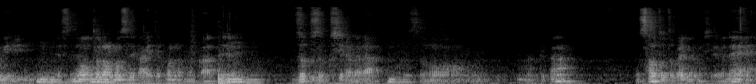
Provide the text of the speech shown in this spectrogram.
びですね。大人の世界ってこんなのかって、うんゾクゾクしながら、その、なんていうかな、佐藤とか言ってましたよね。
